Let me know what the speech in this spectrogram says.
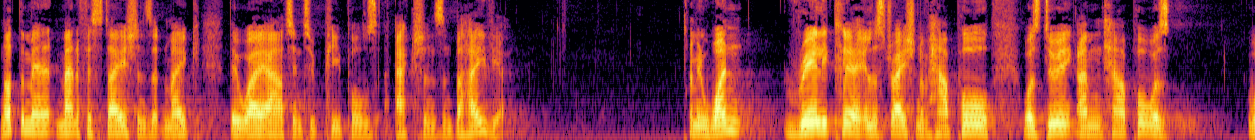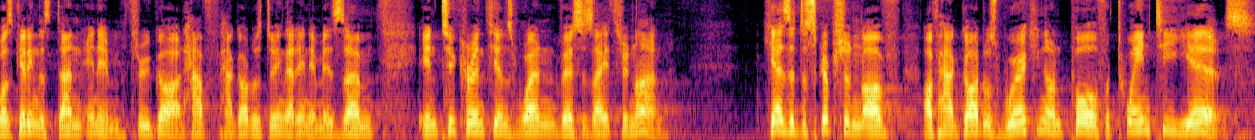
not the man- manifestations that make their way out into people's actions and behavior. I mean, one really clear illustration of how Paul was doing, um, how Paul was was getting this done in him through God, how, how God was doing that in him, is um, in 2 Corinthians 1, verses 8 through 9. Here's a description of, of how God was working on Paul for 20 years.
